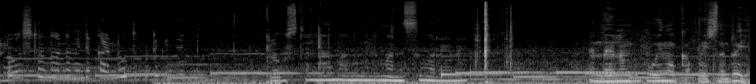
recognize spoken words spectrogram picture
ക്ലോസ്ഡ് എന്ന് പറഞ്ഞാൽ നിന്റെ കണ്ണൂത്തി പൊട്ടിക്കും ഞാൻ. ക്ലോസ്ഡ് അല്ല എന്നാണ് എന്റെ മനസ്സ് പറയണത് എന്തായാലും നമുക്ക് പോയി നോക്കാം. വിശന്നിട്ട് വയ്യ.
